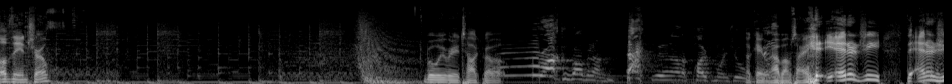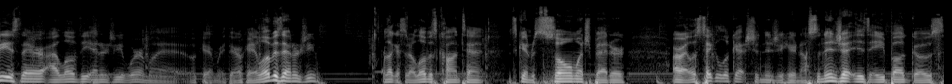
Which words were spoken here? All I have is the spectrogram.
Love the intro. But we already talked about. Rock Robin, I'm back with another Pokemon Duel. Okay, video. Rob, I'm sorry. energy, the energy is there. I love the energy. Where am I at? Okay, I'm right there. Okay, I love his energy. Like I said, I love his content. It's getting so much better. All right, let's take a look at Shedinja here. Now, Shedinja is a bug ghost.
